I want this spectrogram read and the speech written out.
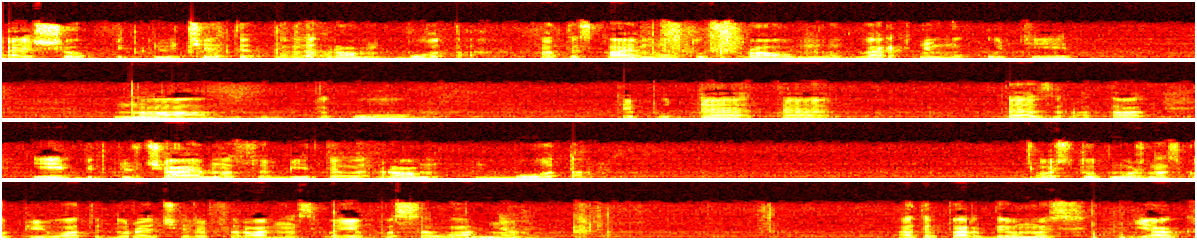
е, щоб підключити Telegram-бота. Натискаємо тут в правому верхньому куті на таку типу Т, Т, тезера, так? І підключаємо собі Telegram-бота. Ось тут можна скопіювати, до речі, реферальне своє посилання. А тепер дивимось, як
